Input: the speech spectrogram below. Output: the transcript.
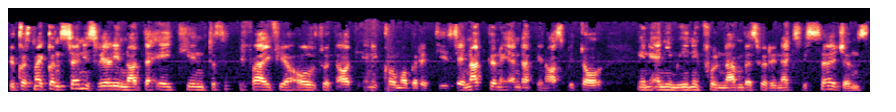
Because my concern is really not the 18 to 35 year olds without any comorbidities. They're not going to end up in hospital in any meaningful numbers for the next resurgence.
